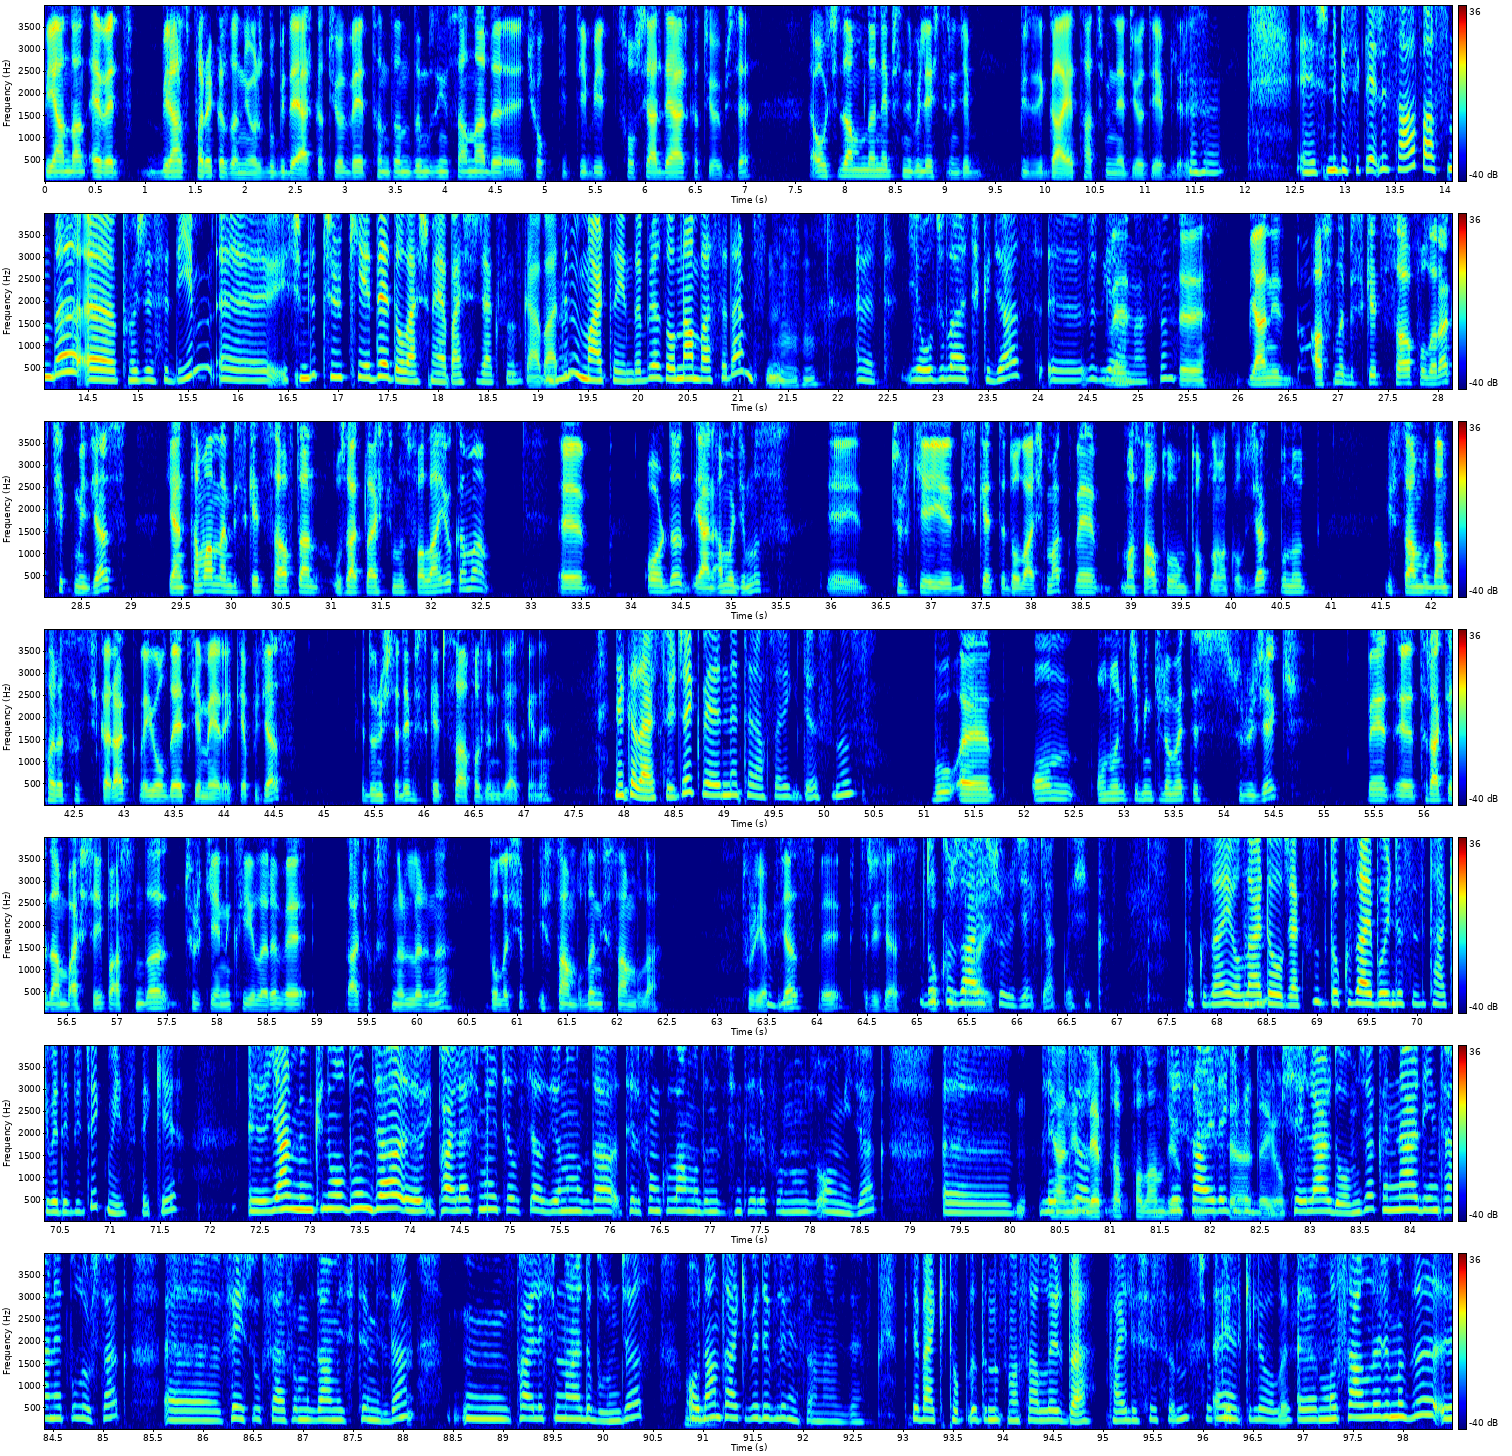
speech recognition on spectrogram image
Bir yandan evet biraz para kazanıyoruz. Bu bir değer katıyor ve tan tanıdığımız insanlar da e, çok ciddi bir sosyal değer katıyor bize. Ya, o açıdan bunların hepsini birleştirince bizi gayet tatmin ediyor diyebiliriz. Hı hı. E, şimdi bisikletli sahaf aslında e, projesi diyeyim. E, şimdi Türkiye'de dolaşmaya başlayacaksınız galiba hı hı. değil mi Mart ayında? Biraz ondan bahseder misiniz? Hı hı. Evet yolculuğa çıkacağız. E, Rüzgar Ve, anlatsın. E, yani aslında bisiklet sahaf olarak çıkmayacağız. Yani tamamen bisiklet sahaftan uzaklaştığımız falan yok ama e, orada yani amacımız e, Türkiye'yi bisikletle dolaşmak ve masal tohum toplamak olacak. Bunu İstanbul'dan parasız çıkarak ve yolda et yemeyerek yapacağız. Ve dönüşte de bisiklet safa döneceğiz gene. Ne kadar sürecek ve ne taraflara gidiyorsunuz? Bu e, 10-12 bin kilometre sürecek ve e, Trakya'dan başlayıp aslında Türkiye'nin kıyıları ve daha çok sınırlarını dolaşıp İstanbul'dan İstanbul'a tur yapacağız hı hı. ve bitireceğiz. 9 ay, ay sürecek yaklaşık. 9 ay yollarda Hı -hı. olacaksınız. Bu 9 ay boyunca sizi takip edebilecek miyiz peki? Ee, yani mümkün olduğunca e, paylaşmaya çalışacağız. Yanımızda telefon kullanmadığımız için telefonumuz olmayacak. Ee, laptop, yani laptop falan da yok, vesaire gibi yok. şeyler de olmayacak. Hani nerede internet bulursak e, Facebook sayfamızdan ve sitemizden paylaşımlarda bulunacağız. Oradan hmm. takip edebilir insanlar bize. Bir de belki topladığınız masalları da paylaşırsanız çok evet, etkili olur. E, masallarımızı e,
